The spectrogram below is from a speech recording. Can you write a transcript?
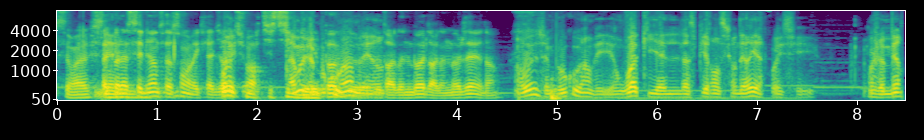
c'est vrai. Ça a colle une- assez bien de toute façon avec la direction Oui. artistique Ah, moi, de l'époque beaucoup, hein, de, mais, de. Dragon Ball, Dragon Ball Z. hein. Ah ouais, j'aime beaucoup, hein, mais on voit qu'il y a l'inspiration derrière, quoi. et c'est- Moi, j'aime bien.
